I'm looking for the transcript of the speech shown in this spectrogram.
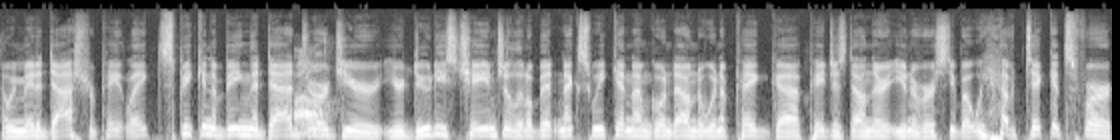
and we made a dash for Paint Lake. Speaking of being the dad, George, your your duties change a little bit. Next weekend, I'm going down to Winnipeg. Uh, Pages down there at university, but we have tickets for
